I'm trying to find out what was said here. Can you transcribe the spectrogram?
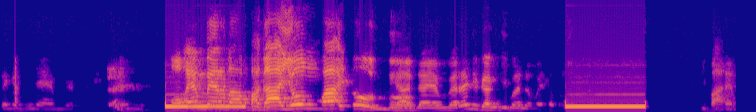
Pengen punya ember. Oh ember bapak gayung pak itu. Gak ada embernya juga gimana main kapal. Di paret,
